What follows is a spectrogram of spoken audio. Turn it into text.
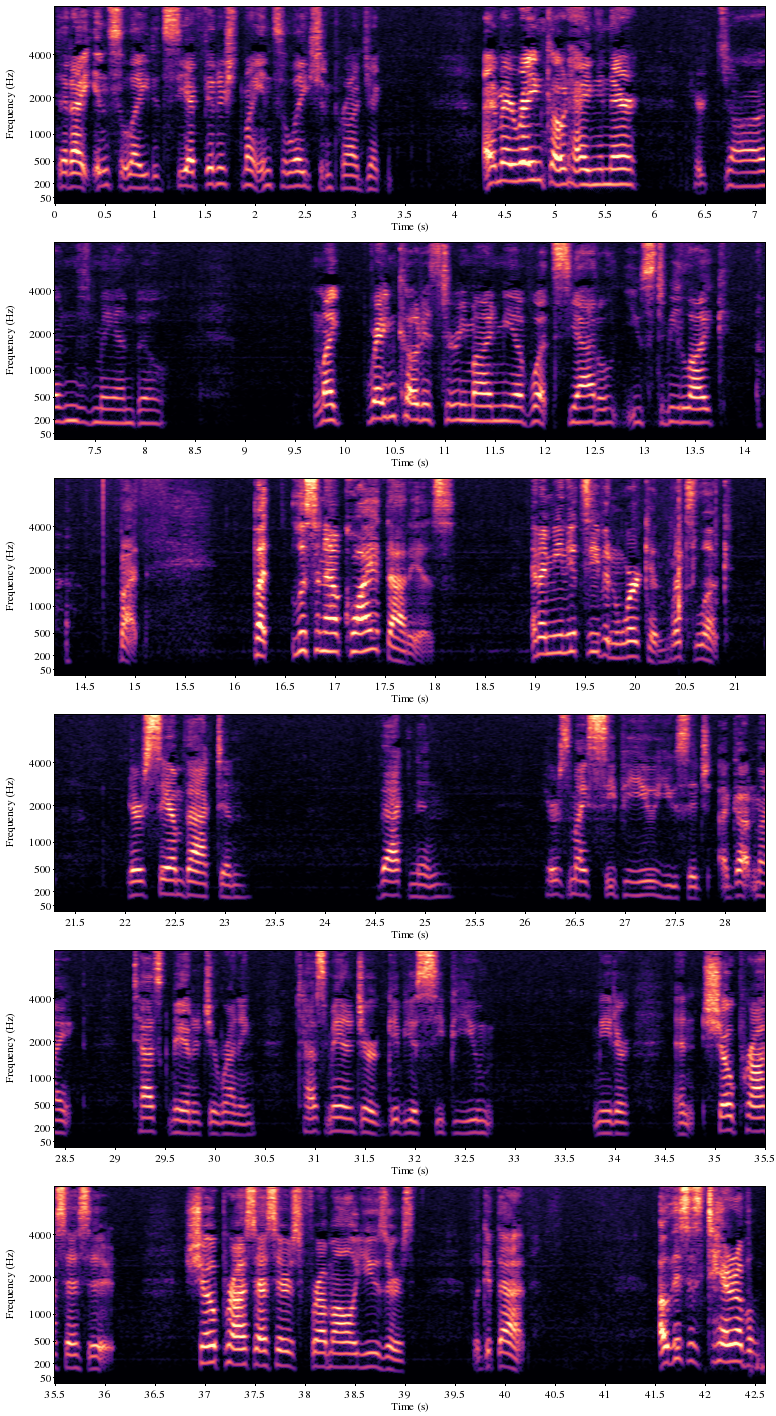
that I insulated. See, I finished my insulation project. I have my raincoat hanging there. Here, Johns Manville. My raincoat is to remind me of what Seattle used to be like. but, but listen how quiet that is. And I mean, it's even working. Let's look. There's Sam Vaknin. Vaknin. Here's my CPU usage. I got my task manager running. Task manager give you a CPU meter and show processor show processors from all users. Look at that. Oh, this is terrible.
